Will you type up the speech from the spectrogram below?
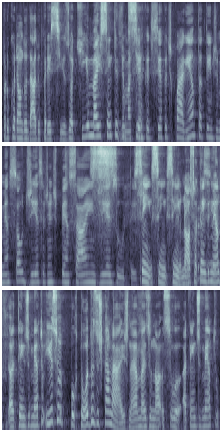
procurando o dado preciso aqui, mas 125... É uma cerca de cerca de 40 atendimentos ao dia, se a gente pensar em dias úteis. Sim, sim, sim. É nosso atendimento, atendimento, isso por todos os canais, né? mas o nosso atendimento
